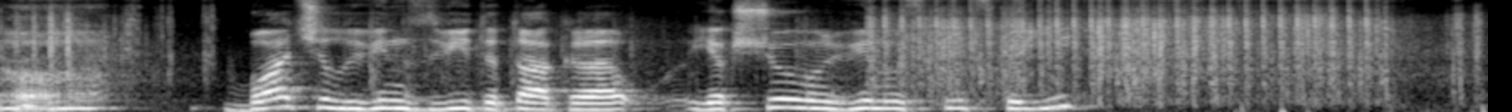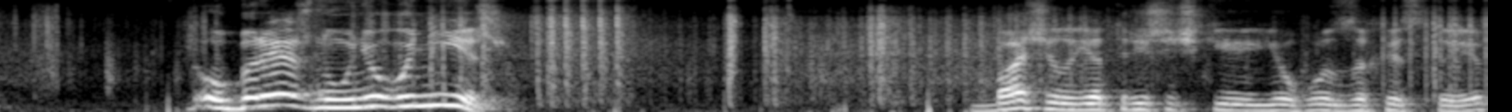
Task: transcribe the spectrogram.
Бачили він звідти так. а Якщо він ось тут стоїть. Обережно, у нього ніж. Бачили, я трішечки його захистив.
